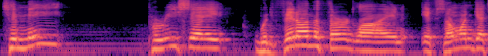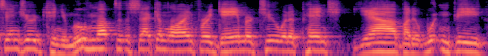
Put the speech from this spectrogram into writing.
to me, Parise would fit on the third line. If someone gets injured, can you move him up to the second line for a game or two in a pinch? Yeah, but it wouldn't be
